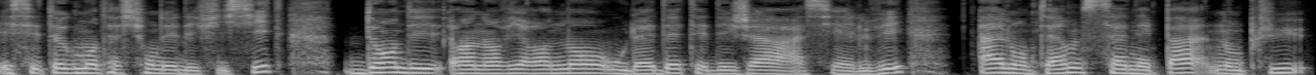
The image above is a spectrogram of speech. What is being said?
Et cette augmentation des déficits dans un environnement où la dette est déjà assez élevée à long terme ça n'est pas non plus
